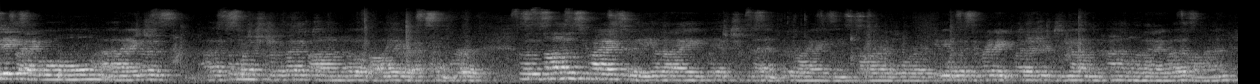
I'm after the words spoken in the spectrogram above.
Days I go home and I just have so much to reflect on about all your excellent work. So it's not a surprise to me that I get to present the Rising Star Award. It was a great pleasure to be on the panel that I was on,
